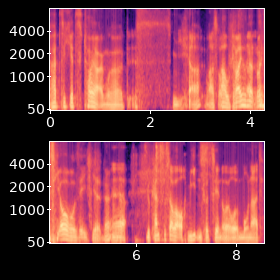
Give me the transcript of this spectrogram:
hat sich jetzt teuer angehört. Ist ja, war es auch. Wow, 390 Euro sehe ich hier. Ne? Ja. Du kannst es aber auch mieten für 10 Euro im Monat.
